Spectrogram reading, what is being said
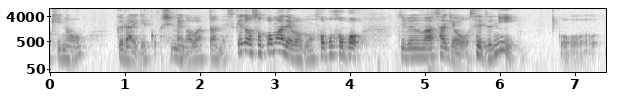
日昨日ぐらいでこう締めが終わったんですけどそこまではもうほぼほぼ自分は作業をせずにこう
